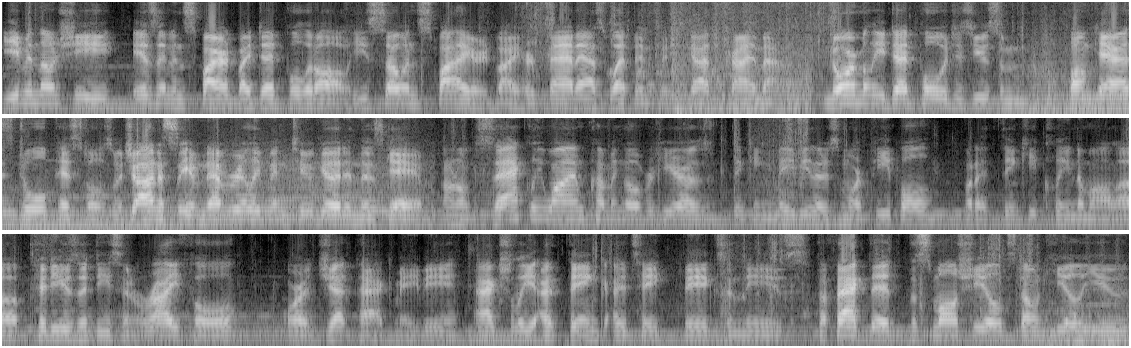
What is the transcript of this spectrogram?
Even though she isn't inspired by Deadpool at all, he's so inspired by her badass weapons that he's got to try them out. Normally, Deadpool would just use some bunk-ass dual pistols, which honestly have never really been too good in this game. I don't know exactly why I'm coming over here. I was thinking maybe there's more people, but I think he cleaned them all up. Could use a decent rifle. Or a jetpack, maybe. Actually, I think I take bigs in these. The fact that the small shields don't heal you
